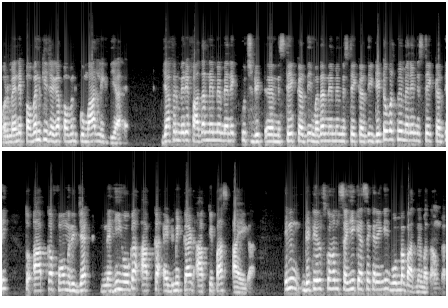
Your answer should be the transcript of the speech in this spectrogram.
और मैंने पवन की जगह पवन कुमार लिख दिया है, या फिर मेरे फादर नेम में मैंने कुछ मिस्टेक कर दी, मदर नेम में मिस्टेक कर दी, डेट ऑफ़ बर्थ में मैंने मिस्टेक कर दी तो आपका फॉर्म रिजेक्ट नहीं होगा, आपका एडमिट कार्ड आपके पास आएगा। इन डिटेल्स को हम सही कैसे करेंगे, वो मैं बाद में बताऊँगा।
